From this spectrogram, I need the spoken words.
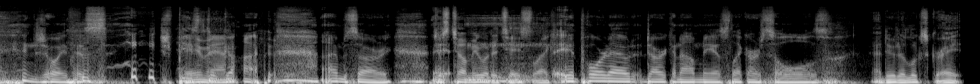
enjoy this piece Hey, man. to God. I'm sorry. Just tell me what it tastes like. It poured out dark and ominous like our souls. Yeah, dude, it looks great.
